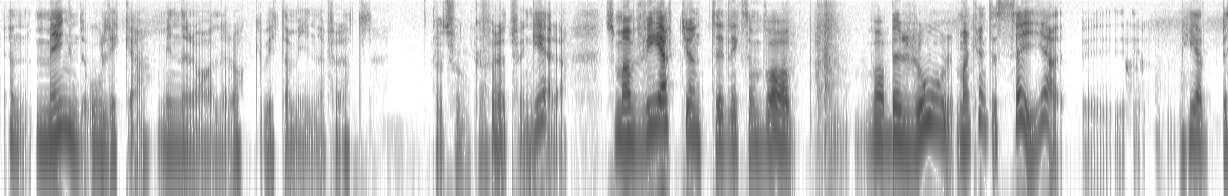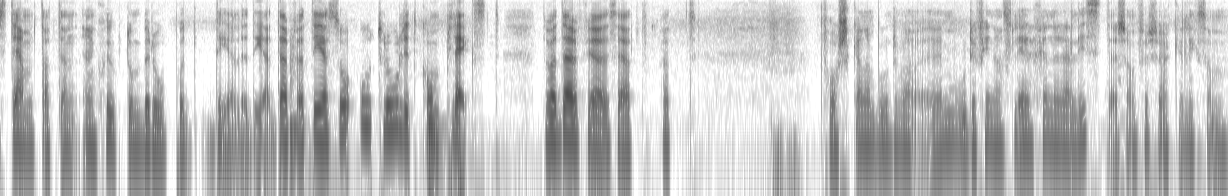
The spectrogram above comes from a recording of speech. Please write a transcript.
en mängd olika mineraler och vitaminer för att, för att, funka. För att fungera. Så man vet ju inte liksom vad, vad beror, man kan inte säga eh, helt bestämt att en, en sjukdom beror på det eller det. Därför att det är så otroligt komplext. Det var därför jag säger att, att forskarna borde, vara, borde finnas fler generalister som försöker liksom.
